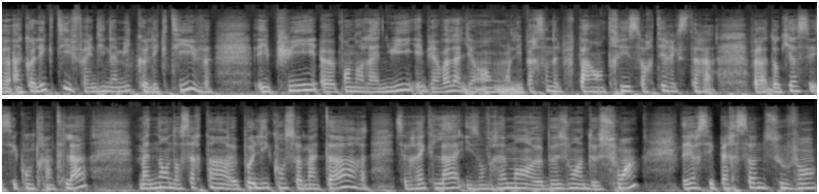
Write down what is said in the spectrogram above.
un collectif, une dynamique collective. Et puis pendant la nuit, eh bien voilà, les, personnes ne peuvent pas entrer, sortir, etc. Voilà, donc il y a ces, ces contraintes là. Maintenant, dans certains polyconsommateurs c'est vrai que là, ils ont vraiment euh, besoin de soins. D'ailleurs, ces personnes souvent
